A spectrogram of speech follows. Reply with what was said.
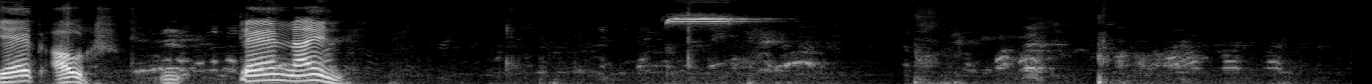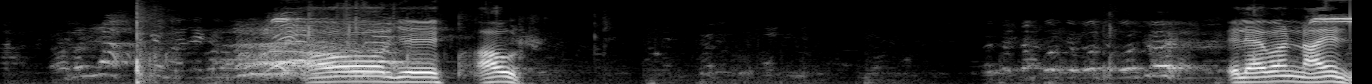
check out ten nine और ये आउट इलेवन नाइन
